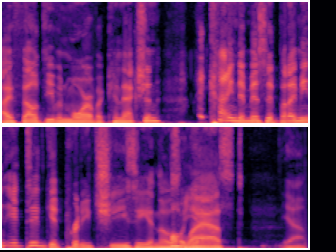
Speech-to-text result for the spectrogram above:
I felt even more of a connection. I kind of miss it, but I mean, it did get pretty cheesy in those Oh, last, Yeah.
